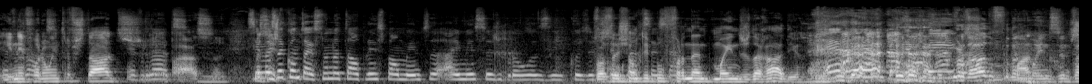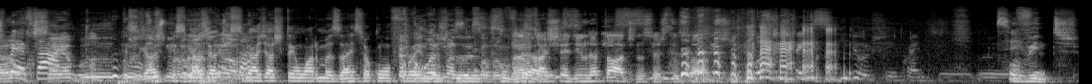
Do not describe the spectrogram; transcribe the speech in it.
É e nem foram entrevistados. É verdade. pá, Sim, mas mas, isto- acontece no Natal principalmente, há imensas broas e coisas Vocês são tipo o. Fernando Mendes da rádio. É, é, É verdade, o Fernando Mendes então Espetáculo. recebe Esse gajo, esse gajo- esse gajo acho que tem um armazém só com oferendas de de convidados. está cheio de enlatados, não sei se tu sabes. Vocês têm seguidores enquanto. uh. Ouvintes.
